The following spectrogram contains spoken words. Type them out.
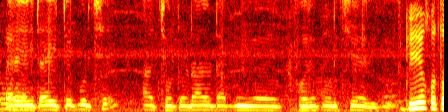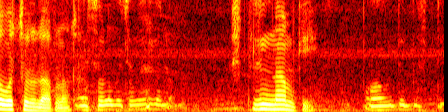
এটা এইটা এইটে পড়ছে আর ছোটটা ওটা ফোরে পড়ছে আর কি। বিয়ে কত বছর হলো আপনার? এই ষোলো বছর হয়ে গেল। স্ত্রীর নাম কি? প্রভাবতী পুষ্টি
